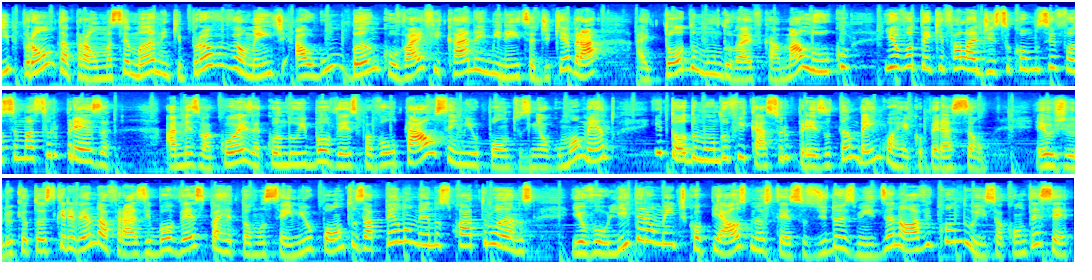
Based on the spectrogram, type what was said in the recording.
e pronta para uma semana em que provavelmente algum banco vai ficar na iminência de quebrar, aí todo mundo vai ficar maluco e eu vou ter que falar disso como se fosse uma surpresa. A mesma coisa quando o Ibovespa voltar aos 100 mil pontos em algum momento e todo mundo ficar surpreso também com a recuperação. Eu juro que eu tô escrevendo a frase Bovespa retoma os 100 mil pontos há pelo menos 4 anos, e eu vou literalmente copiar os meus textos de 2019 quando isso acontecer.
